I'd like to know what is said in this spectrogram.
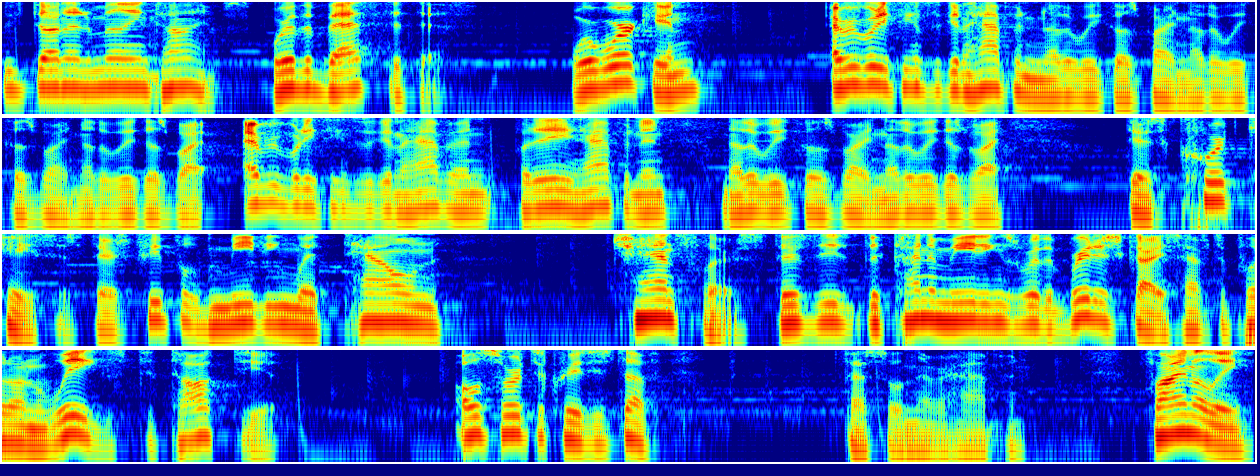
We've done it a million times. We're the best at this. We're working. Everybody thinks it's going to happen. Another week goes by. Another week goes by. Another week goes by. Everybody thinks it's going to happen, but it ain't happening. Another week goes by. Another week goes by. There's court cases. There's people meeting with town chancellors. There's these the kind of meetings where the British guys have to put on wigs to talk to you. All sorts of crazy stuff. Festival never happened. Finally,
